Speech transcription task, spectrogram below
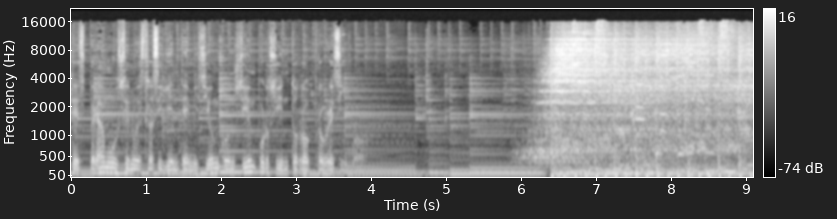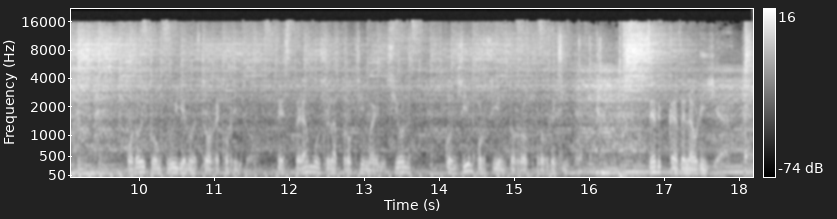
Te esperamos en nuestra siguiente emisión con 100% rock progresivo. Por hoy concluye nuestro recorrido. Te esperamos en la próxima emisión con 100% rock progresivo. Cerca de la orilla.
